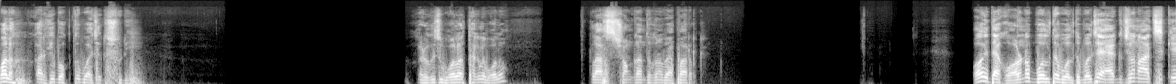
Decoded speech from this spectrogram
বলো, কার কি বক্তব্য আছে একটু শুনি। কারও কিছু বলার থাকলে বলো। ক্লাস সংক্রান্ত কোনো ব্যাপার? ওই দেখো, অর্ণব বলতে বলতে বলছে, একজন আজকে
